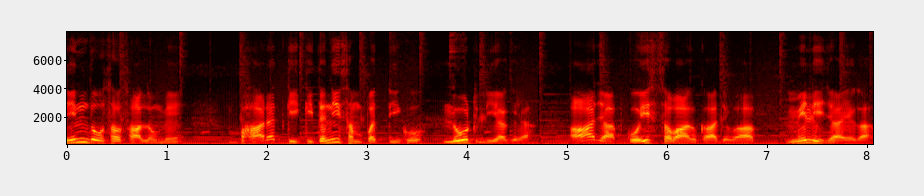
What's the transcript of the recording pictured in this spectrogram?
इन 200 सालों में भारत की कितनी संपत्ति को लूट लिया गया? आज आपको इस सवाल का जवाब मिल ही जाएगा।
